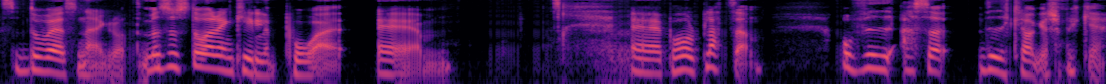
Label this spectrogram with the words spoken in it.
Så då var jag så nära gråt. Men så står en kille på, eh, eh, på hållplatsen. Och vi, alltså, vi klagar så mycket.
